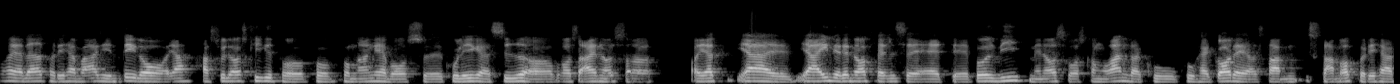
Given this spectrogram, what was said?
Nu har jeg været på det her marked en del år, og jeg har selvfølgelig også kigget på, på, på mange af vores øh, kollegaers sider og vores egen også, og og jeg, jeg, jeg er egentlig af den opfattelse, at øh, både vi, men også vores konkurrenter kunne, kunne have godt af at stramme, stramme op på det her.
